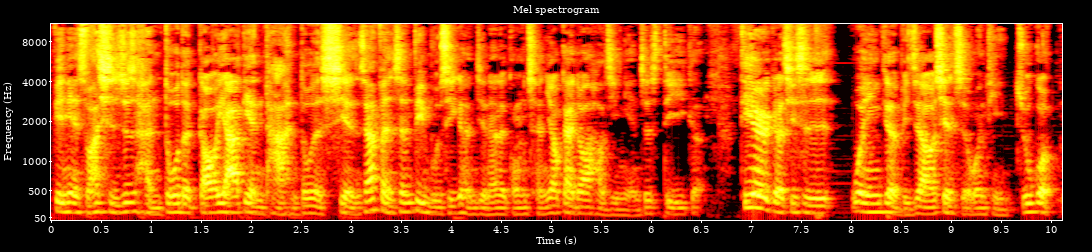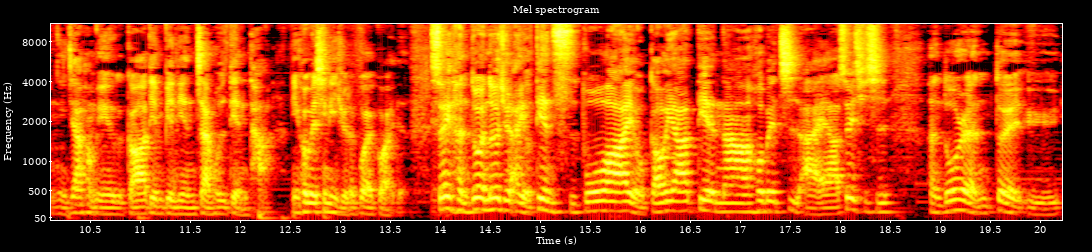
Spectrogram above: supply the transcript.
变电所，它其实就是很多的高压电塔，很多的线，所以它本身并不是一个很简单的工程，要盖都要好几年。这是第一个。第二个，其实问一个比较现实的问题：如果你家旁边有一个高压电变电站或者电塔，你会不会心里觉得怪怪的？所以很多人都会觉得，哎，有电磁波啊，有高压电啊，会不会致癌啊？所以其实很多人对于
